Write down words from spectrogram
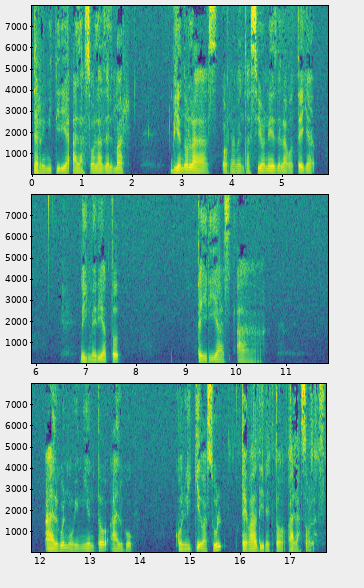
te remitiría a las olas del mar. Viendo las ornamentaciones de la botella, de inmediato te irías a, algo en movimiento, algo con líquido azul, te va directo a las olas.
